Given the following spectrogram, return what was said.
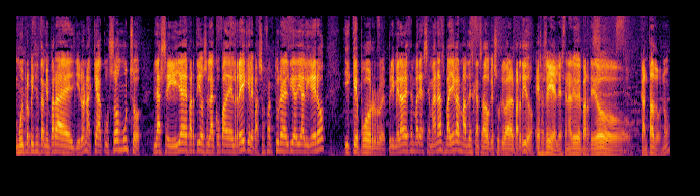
muy propicio también para el Girona, que acusó mucho la seguilla de partidos en la Copa del Rey, que le pasó factura el día a día liguero y que por primera vez en varias semanas va a llegar más descansado que su rival al partido. Eso sí, el escenario de partido cantado, ¿no?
